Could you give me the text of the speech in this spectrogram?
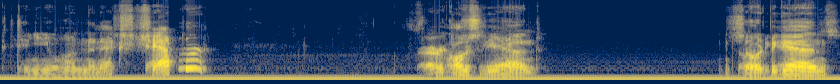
continue on the next chapter. Very close to the end. And so it begins.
